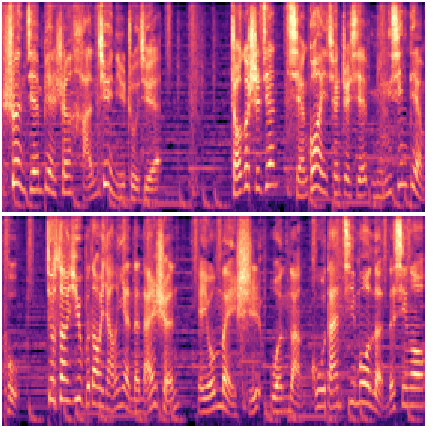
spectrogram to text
瞬间变身韩剧女主角。找个时间闲逛一圈这些明星店铺，就算遇不到养眼的男神，也有美食温暖孤单寂寞冷的心哦。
